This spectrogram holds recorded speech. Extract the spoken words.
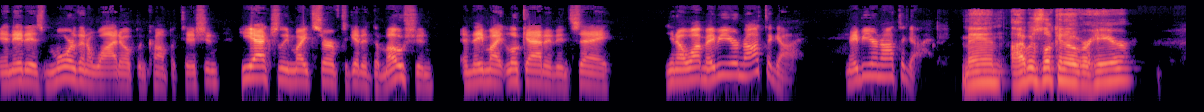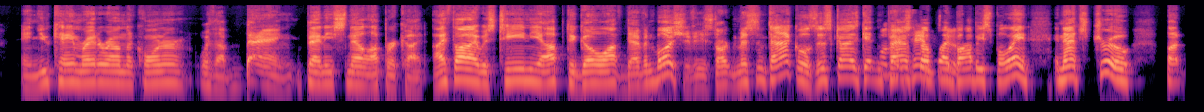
and it is more than a wide open competition. He actually might serve to get a demotion, and they might look at it and say, you know what, maybe you're not the guy. Maybe you're not the guy. Man, I was looking over here and you came right around the corner with a bang, Benny Snell uppercut. I thought I was teeing you up to go off Devin Bush. If you start missing tackles, this guy's getting Well, passed up by. Bobby Spillane. And that's true, but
